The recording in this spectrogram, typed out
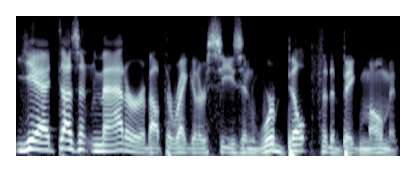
yeah, it doesn't matter about the regular season. We're built for the big moment.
